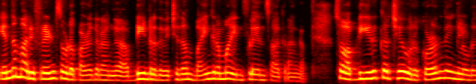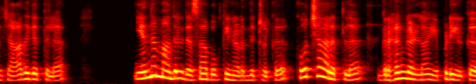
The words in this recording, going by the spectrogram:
எந்த மாதிரி ஃப்ரெண்ட்ஸோட பழகுறாங்க? அப்படின்றத வச்சுதான் பயங்கரமா இன்ஃப்ளூயன்ஸ் ஆகுறாங்க. ஸோ அப்படி இருக்கிறச்சே ஒரு குழந்தைங்களோட ஜாதகத்துல எந்த மாதிரி தசாபுக்தி நடந்துட்டு இருக்கு கோச்சாரத்துல கிரகங்கள்லாம் எப்படி இருக்கு?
